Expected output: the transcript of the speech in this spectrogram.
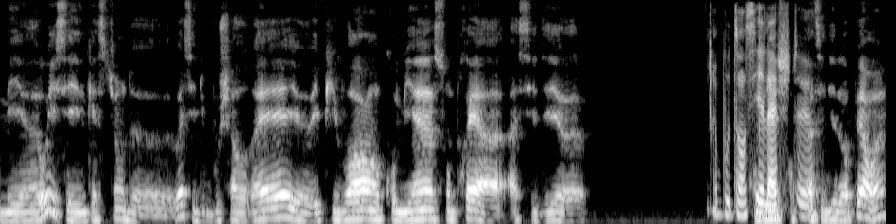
Mais euh, oui, c'est une question de. Ouais, c'est du bouche à oreille, euh, et puis voir combien sont prêts à, à céder. Euh, un potentiel acheteur. À céder leur père, ouais.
